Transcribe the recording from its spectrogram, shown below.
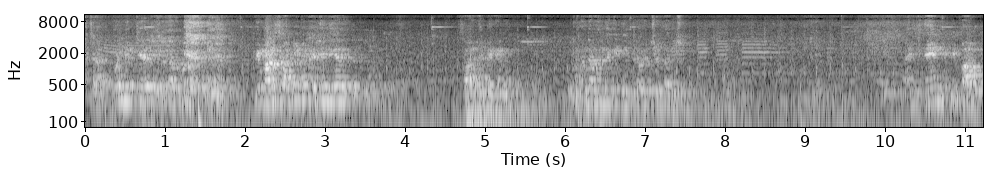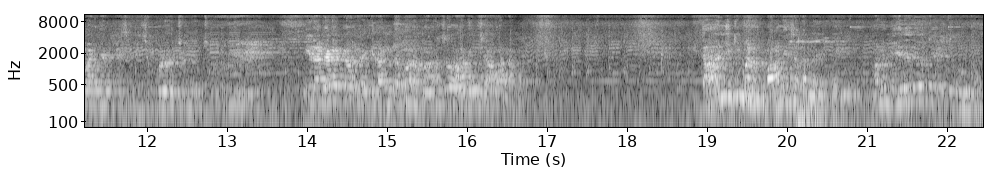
అచ్చా ఇప్పుడు మీరు చేస్తున్నప్పుడు మీ మనసు అటు ఇటు వెళ్ళింది కదా. సాధ్యమే కదా కొంతమందికి నిద్ర వచ్చి ఉండొచ్చు ఇదేంటి పాపం అని చెప్పేసి విసుగుడు వచ్చి ఉండొచ్చు. ఈ రకరకాల ఇదంతా మన మనసు ఆడించే ఆట. దానికి మనం బానిసలమైపోయి మనం ఏదేదో చేస్తూ ఉంటాం.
